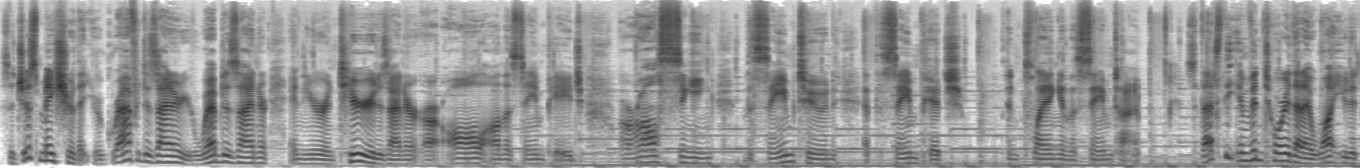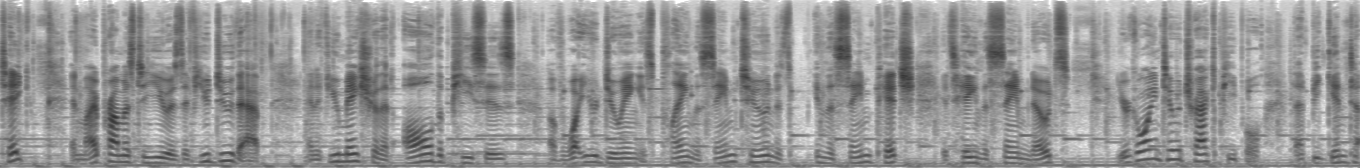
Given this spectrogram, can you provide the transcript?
So just make sure that your graphic designer, your web designer, and your interior designer are all on the same page, are all singing the same tune at the same pitch and playing in the same time. So that's the inventory that I want you to take. And my promise to you is if you do that, and if you make sure that all the pieces of what you're doing is playing the same tune, it's in the same pitch, it's hitting the same notes, you're going to attract people that begin to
